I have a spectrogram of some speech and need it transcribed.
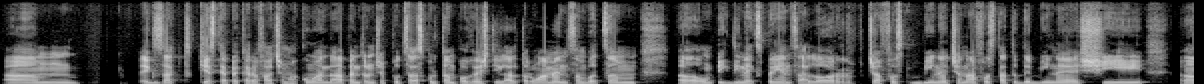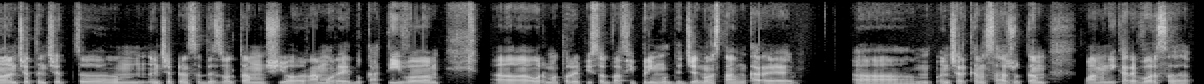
Um, exact chestia pe care o facem acum, da? pentru început să ascultăm poveștile altor oameni, să învățăm uh, un pic din experiența lor, ce a fost bine, ce n-a fost atât de bine și uh, încet, încet uh, începem să dezvoltăm și o ramură educativă. Uh, următorul episod va fi primul de genul ăsta în care uh, încercăm să ajutăm oamenii care vor să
